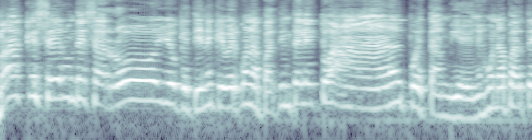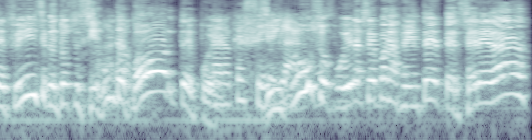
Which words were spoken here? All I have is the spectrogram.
más que ser un desarrollo que tiene que ver con la parte intelectual, pues también es una parte física. Entonces, si es un deporte, pues Claro que sí. si claro incluso que sí. pudiera ser para gente de tercera edad,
